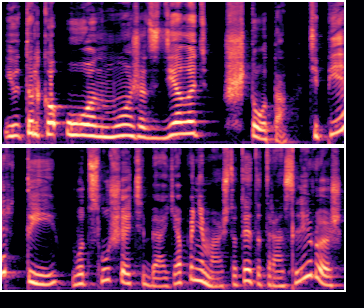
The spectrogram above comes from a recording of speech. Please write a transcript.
и только он может сделать что-то. Теперь ты, вот слушая тебя, я понимаю, что ты это транслируешь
